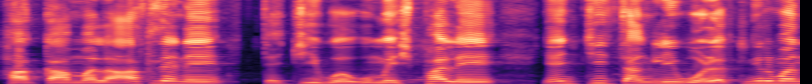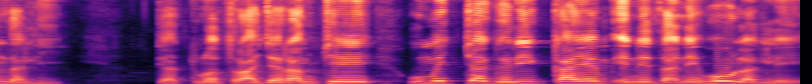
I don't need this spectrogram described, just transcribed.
हा कामाला असल्याने त्याची व उमेश फाले यांची चांगली ओळख निर्माण झाली. त्यातूनच राजारामचे उमेशच्या घरी कायम येणे जाणे होऊ लागले.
